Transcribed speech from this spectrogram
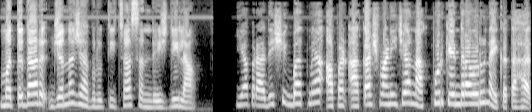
मतदार जनजागृतीचा संदेश दिला. या प्रादेशिक बातम्या आपण आकाशवाणीच्या नागपूर केंद्रावरून ऐकत आहात.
